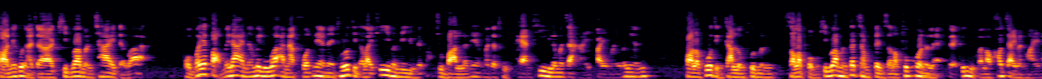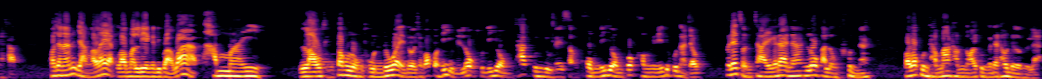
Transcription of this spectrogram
ตอนนี้คุณอาจจะคิดว่ามันใช่แต่ว่า ผมก็จะตอบไม่ได้นะไม่รู้ว่าอนาคตเนี่ยในธุรกิจอะไรที่มันมีอยู่ในปัจจุบันแล้วเนี่ยมันจะถูกแทนที่แล้วมันจะหายไปไหมเพราะฉะนั้นพอเราพูดถึงการลงทุนมันสำหรับผมคิดว่ามันก็จำเป็นสำหรับทุกคนนั่นแหละแต่ขึ้นอยู่กับเราเข้าใจมันไหมนะครับเพราะฉะนั้นอย่างแรกเรามาเรียนกันดีกว่าว่าทำไมเราถึงต้องลงทุนด้วยโดยเฉพาะคนที่อยู่ในโลกทุนนิยม ถ้าคุณอยู่ในสังคมนิยม พวกคอมมิวนิสต์ที่คุณอาจจะไม่ได้สนใจก็ได้นะ โลกการลงทุนนะ เพราะว่าคุณทำมากทำน้อยคุณก็ได้เท่าเดิมอยู่แล้ว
